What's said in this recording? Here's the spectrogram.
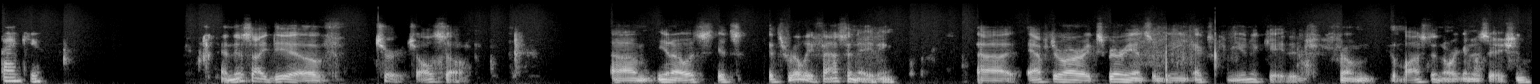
Thank you. And this idea of church also, um, you know, it's it's it's really fascinating. Uh, after our experience of being excommunicated from the Boston organization,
